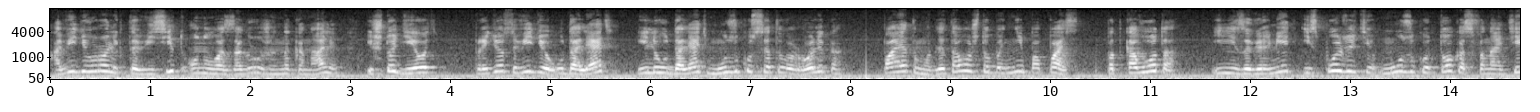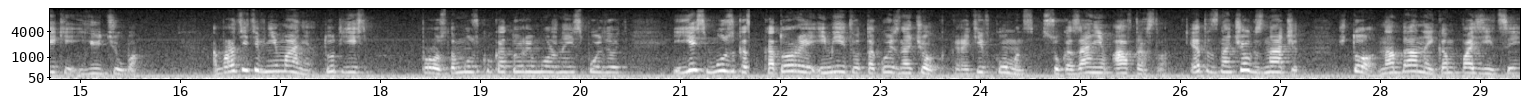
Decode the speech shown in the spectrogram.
А видеоролик то висит, он у вас загружен на канале и что делать? Придется видео удалять или удалять музыку с этого ролика. Поэтому для того чтобы не попасть под кого-то и не загреметь, используйте музыку только с фонотеки YouTube. Обратите внимание, тут есть просто музыку, которую можно использовать. И есть музыка, которая имеет вот такой значок Creative Commons с указанием авторства. Этот значок значит, что на данной композиции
